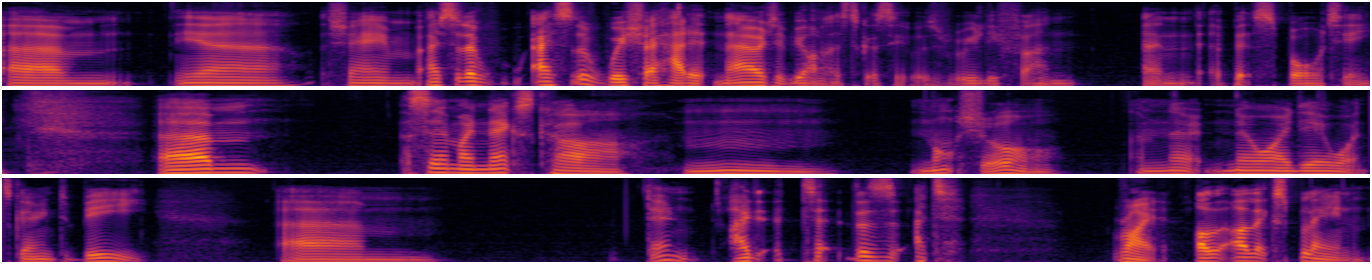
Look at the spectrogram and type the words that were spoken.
um, yeah, shame. I sort of I sort of wish I had it now to be honest because it was really fun and a bit sporty. Um, so my next car, hmm, not sure. I'm no no idea what it's going to be. Um, don't I? T- there's I t- right. I'll I'll explain.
